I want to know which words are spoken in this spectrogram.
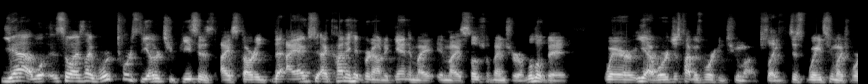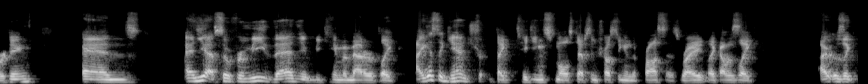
Yeah, well, so as I worked towards the other two pieces, I started. I actually I kind of hit burnout again in my in my social venture a little bit, where yeah, where just I was working too much, like just way too much working, and and yeah, so for me, then it became a matter of like, I guess again, tr- like taking small steps and trusting in the process, right? Like I was like, I was like,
